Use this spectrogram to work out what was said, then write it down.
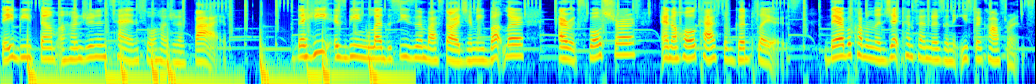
They beat them 110 to 105. The Heat is being led the season by star Jimmy Butler, Erik Spoelstra, and a whole cast of good players. They're becoming legit contenders in the Eastern Conference.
